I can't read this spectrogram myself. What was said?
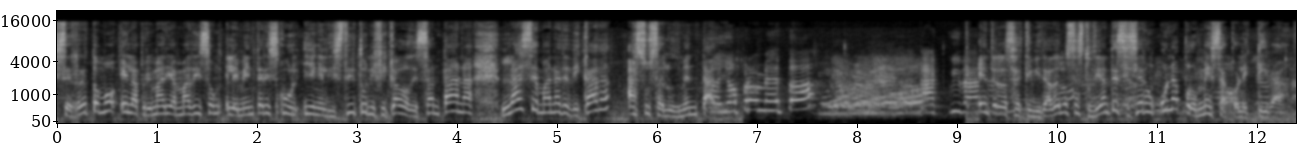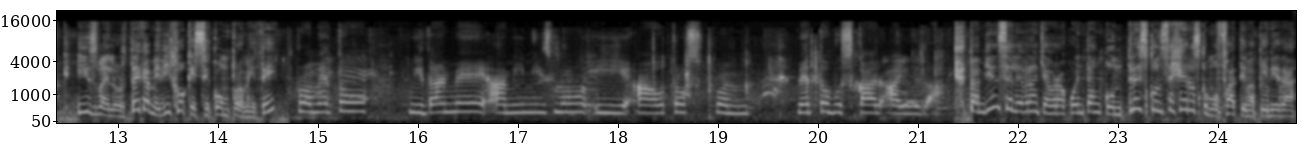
se retomó en la primaria Madison Elementary School y en el Distrito Unificado de Santa Ana la semana dedicada a su salud mental. Yo prometo, yo prometo Entre las actividades, los estudiantes hicieron una promesa colectiva. Ismael Ortega me dijo que se compromete. Prometo cuidarme a mí mismo y a otros prometo buscar ayuda. También celebran que ahora cuentan con tres consejeros como Fátima Pineda.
